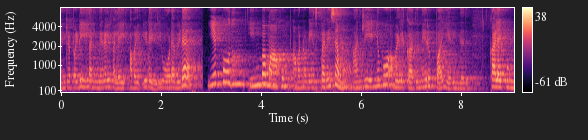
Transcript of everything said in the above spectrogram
என்றபடி தன் விரல்களை அவள் இடையில் ஓடவிட எப்போதும் இன்பமாகும் அவனுடைய ஸ்பரிசம் அன்று என்னவோ அவளுக்கு அது நெருப்பாய் எரிந்தது. களைப்பும்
